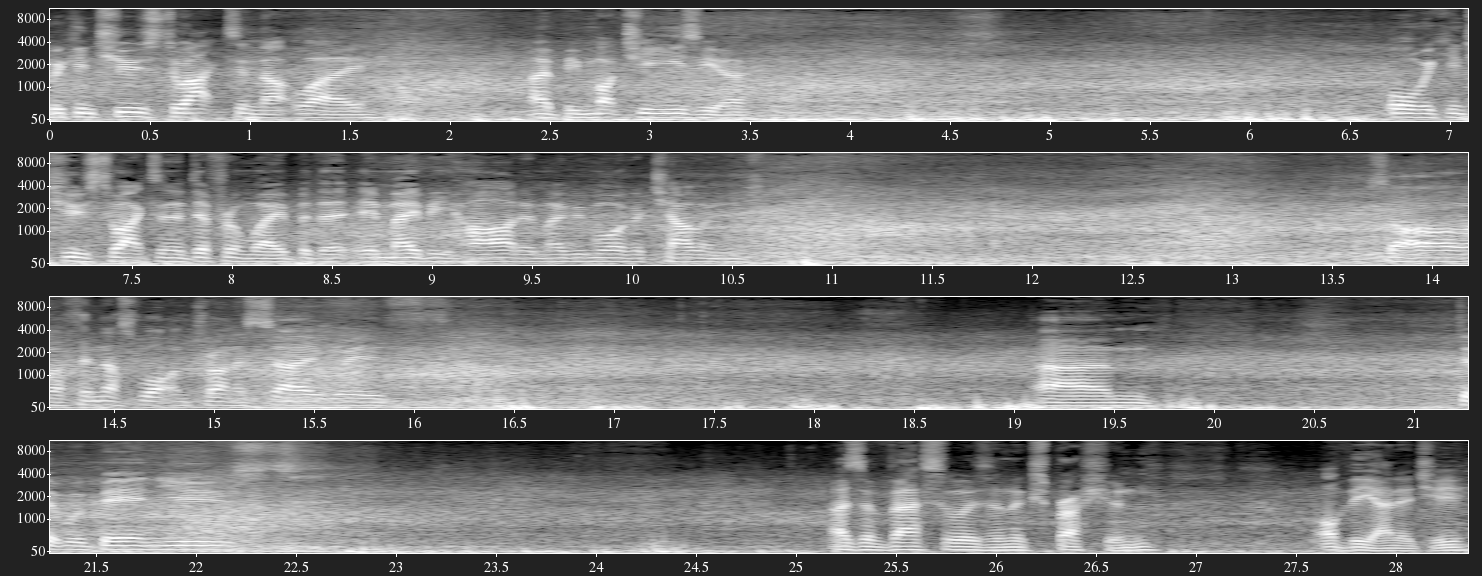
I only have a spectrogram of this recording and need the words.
We can choose to act in that way. And it'd be much easier. Or we can choose to act in a different way but it may be harder it may be more of a challenge. So I think that's what I'm trying to say with um, that we're being used as a vessel, as an expression of the energy,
